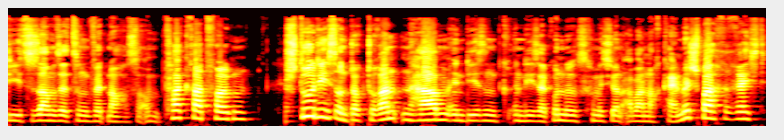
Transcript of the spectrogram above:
Die Zusammensetzung wird noch so am Fachrat folgen. Studis und Doktoranden haben in, diesen, in dieser Gründungskommission aber noch kein Mitspracherecht,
